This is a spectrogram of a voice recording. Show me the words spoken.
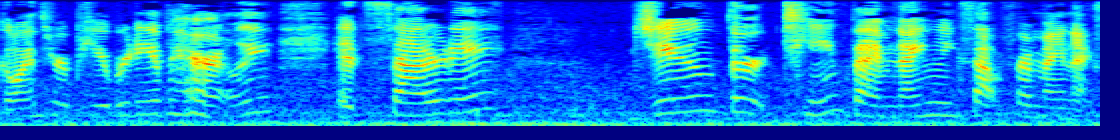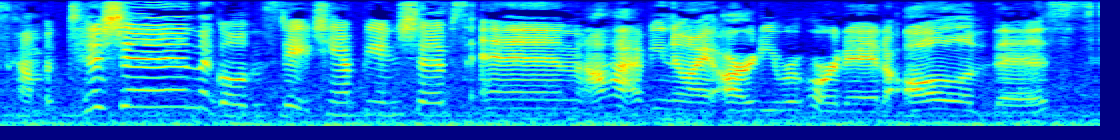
going through puberty apparently. It's Saturday, June 13th. I'm nine weeks out from my next competition, the Golden State Championships, and I'll have you know I already recorded all of this,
